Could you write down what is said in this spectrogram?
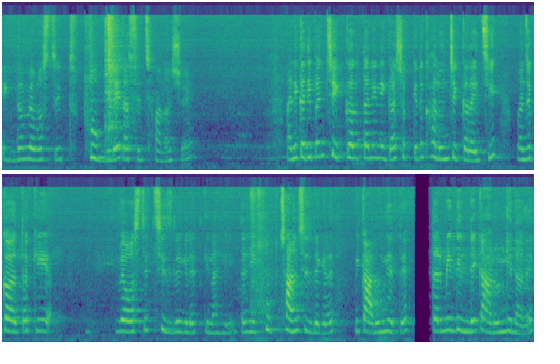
एकदम व्यवस्थित फुगलेत असे छान असे. आणि कधी पण चेक करताना नाही का शक्यतो खालून चेक करायची. म्हणजे कळतं की व्यवस्थित शिजले गेलेत की नाही. तर हे खूप छान शिजले गेलेत. मी काढून घेते. तर मी दिंडे काढून घेणार आहेत.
